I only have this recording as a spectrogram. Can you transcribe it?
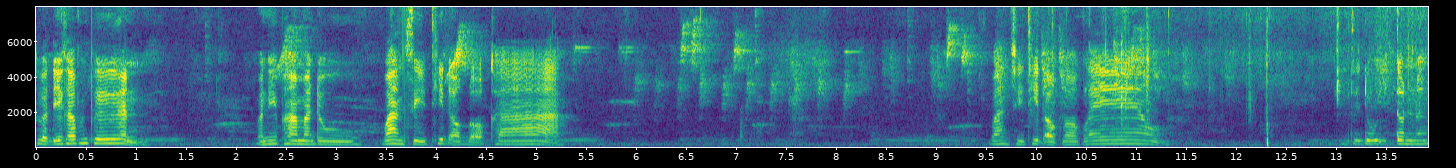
สวัสดีครับเพื่อนๆ วันนี้พามาดูว่านสีทิศออกดอกค่ะ ว่านสีทิศออกดอกแล้วจะดูอีกต้นหนึ่ง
